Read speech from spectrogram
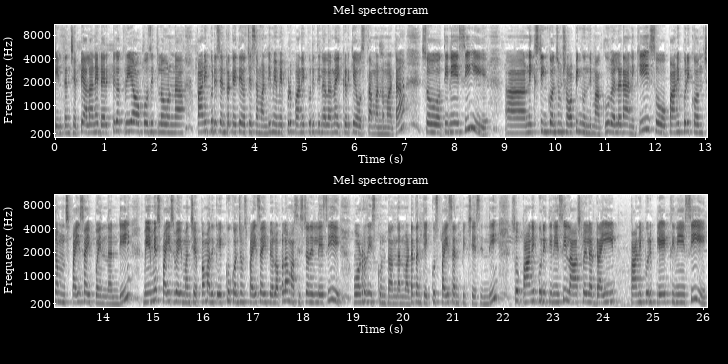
ఏంటని చెప్పి అలానే డైరెక్ట్గా క్రియా ఆపోజిట్లో ఉన్న పానీపూరి సెంటర్కి అయితే వచ్చేసామండి. మేము ఎప్పుడు పానీపూరి తినాలన్నా ఇక్కడికే వస్తామన్నమాట. సో తినేసి నెక్స్ట్ ఇంకొంచెం షాపింగ్ ఉంది మాకు వెళ్ళడానికి. సో పానీపూరి కొంచెం స్పైస్ అయిపోయిందండి. మేమే స్పైస్ వేయమని చెప్పాం. అది ఎక్కువ కొంచెం స్పైస్ అయిపోయే లోపల మా సిస్టర్ వెళ్ళేసి వాటర్ తీసుకుంటుందన్నమాట. తనకి ఎక్కువ స్పైస్ అనిపించేసింది. సో పానీపూరి తినేసి లాస్ట్లో ఇలా డ్రై పానీపూరి ప్లేట్ తినేసి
